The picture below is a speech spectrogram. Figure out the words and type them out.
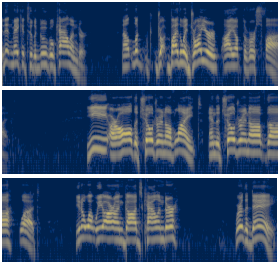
It didn't make it to the Google Calendar. Now, look, draw, by the way, draw your eye up to verse 5. Ye are all the children of light and the children of the what? You know what we are on God's calendar? We're the day.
